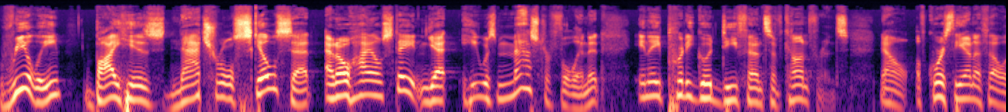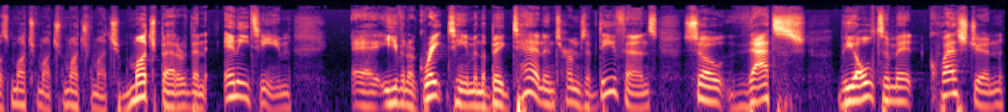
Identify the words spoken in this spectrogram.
really, by his natural skill set at Ohio State, and yet he was masterful in it in a pretty good defensive conference. Now, of course, the NFL is much, much, much, much, much better than any team even a great team in the Big Ten in terms of defense. So that's the ultimate question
